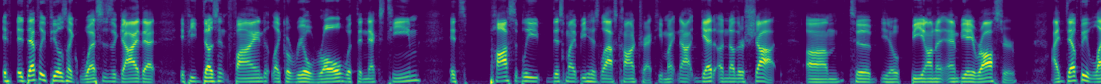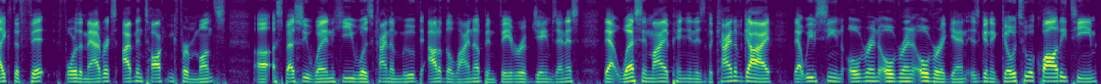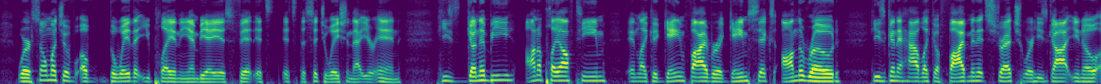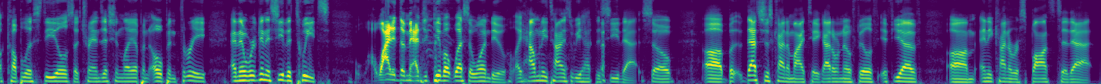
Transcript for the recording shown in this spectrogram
it, it definitely feels like Wes is a guy that if he doesn't find like a real role with the next team, it's possibly this might be his last contract. He might not get another shot um, to you know be on an NBA roster. I definitely like the fit for the Mavericks. I've been talking for months, uh, especially when he was kind of moved out of the lineup in favor of James Ennis, that Wes, in my opinion, is the kind of guy that we've seen over and over and over again is going to go to a quality team where so much of, of the way that you play in the NBA is fit. It's it's the situation that you're in. He's going to be on a playoff team in like a game five or a game six on the road he's going to have like a five minute stretch where he's got, you know, a couple of steals, a transition layup, an open three. And then we're going to see the tweets. Why did the Magic give up Wes Iwundu? Like, how many times do we have to see that? So, uh, but that's just kind of my take. I don't know, Phil, if, if you have um, any kind of response to that.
